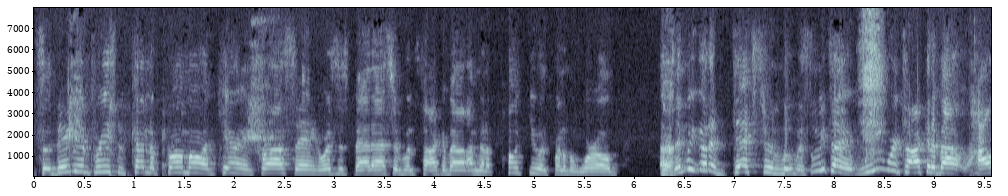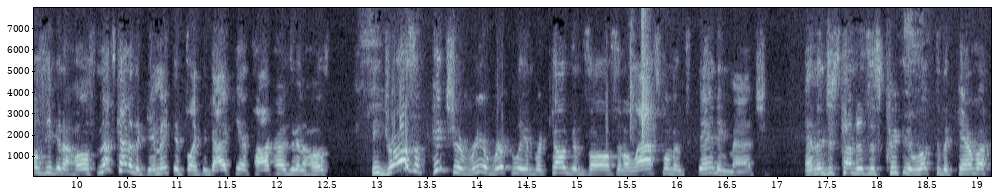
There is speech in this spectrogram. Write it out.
so Damian Priest is cutting a promo on Karrion Kross saying, "What's this badass everyone's talking about? I'm going to punk you in front of the world." Uh, then we go to Dexter Lumis. Let me tell you, we were talking about how's he going to host, and that's kind of the gimmick. It's like the guy can't talk, how's he going to host? He draws a picture of Rhea Ripley and Raquel Gonzalez in a last woman standing match, and then just kind of does this creepy look to the camera.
